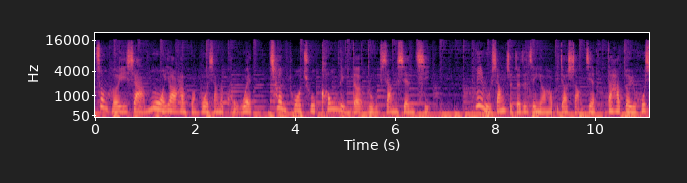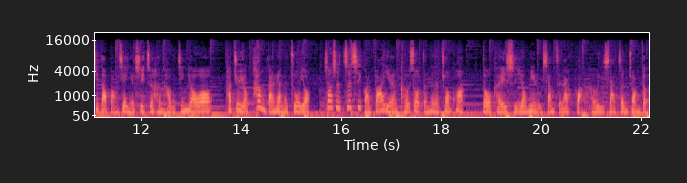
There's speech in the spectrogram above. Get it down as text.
综合一下没药和广藿香的苦味，衬托出空灵的乳香仙气。秘鲁香脂这支精油哈比较少见，但它对于呼吸道保健也是一支很好的精油哦。它具有抗感染的作用，像是支气管发炎、咳嗽等等的状况，都可以使用秘鲁香脂来缓和一下症状的。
